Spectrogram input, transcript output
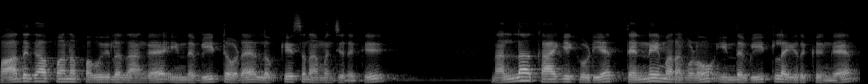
பாதுகாப்பான பகுதியில் தாங்க இந்த வீட்டோட லொக்கேஷன் அமைஞ்சிருக்கு. நல்லா காய்க்கக்கூடிய தென்னை மரங்களும் இந்த வீட்டில் இருக்குங்க.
